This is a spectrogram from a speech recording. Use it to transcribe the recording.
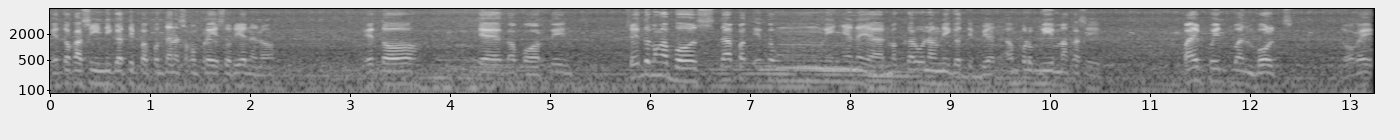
ito kasi negative papunta na sa compressor yan ano? Ito teka 14 so ito mga boss dapat itong linya na yan magkaroon ng negative yan. Ang problema kasi 5.1 volts. Okay?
